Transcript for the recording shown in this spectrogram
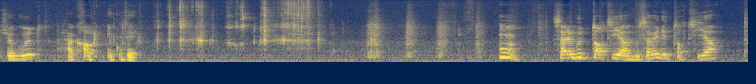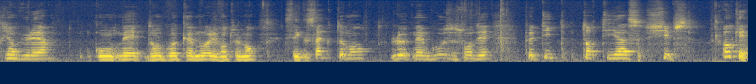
Je goûte. La croque. Écoutez. Hum, ça a le goût de tortilla. Vous savez, les tortillas triangulaires qu'on met dans le guacamole éventuellement. C'est exactement le même goût. Ce sont des petites tortillas chips. Ok.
